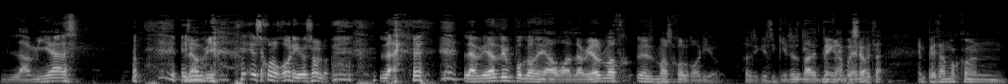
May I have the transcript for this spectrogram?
La mía... Es, la, un- mía es Holgorio solo. la, la mía hace un poco de agua, la mía es más, es más holgorio. Así que si quieres la de Venga, pues empeza- empezamos con.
